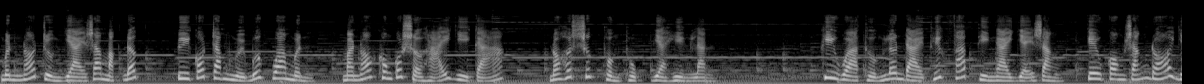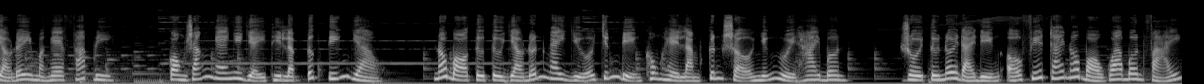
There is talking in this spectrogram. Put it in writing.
Mình nó trường dài ra mặt đất. Tuy có trăm người bước qua mình, mà nó không có sợ hãi gì cả. Nó hết sức thuần thục và hiền lành. Khi hòa thượng lên đài thuyết pháp thì ngài dạy rằng, kêu con rắn đó vào đây mà nghe pháp đi. Con rắn nghe như vậy thì lập tức tiến vào. Nó bò từ từ vào đến ngay giữa chính điện không hề làm kinh sợ những người hai bên. Rồi từ nơi đại điện ở phía trái nó bò qua bên phải,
